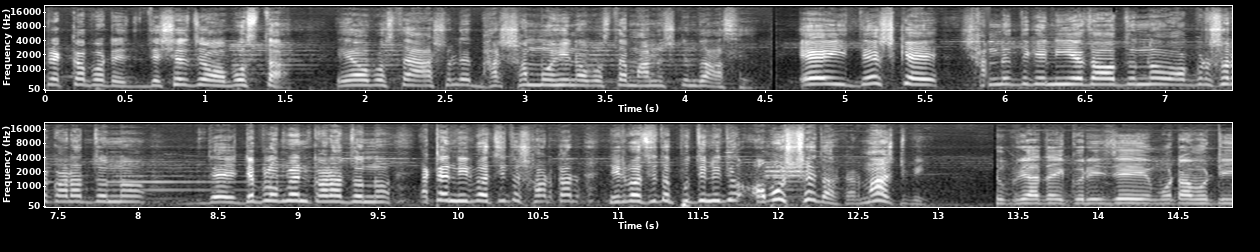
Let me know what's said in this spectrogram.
প্রেক্ষাপটে দেশের যে অবস্থা, এই অবস্থায় আসলে ভারসাম্যহীন অবস্থা মানুষ কিন্তু আছে। এই দেশকে সামনের দিকে নিয়ে যাওয়ার জন্য, অগ্রসর করার জন্য ডেভেলপমেন্ট করার জন্য একটা নির্বাচিত সরকার, নির্বাচিত প্রতিনিধি অবশ্যই দরকার মাস্ট বি শুক্রিয়া আদায় করি যে মোটামুটি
